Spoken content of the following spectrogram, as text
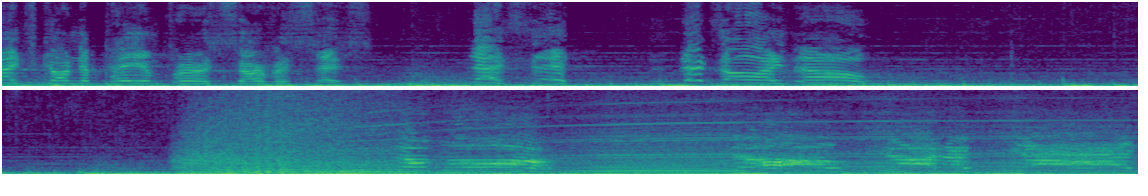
Knight's gone to pay him for his services. That's it. That's all I know. No more! No! Not again!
